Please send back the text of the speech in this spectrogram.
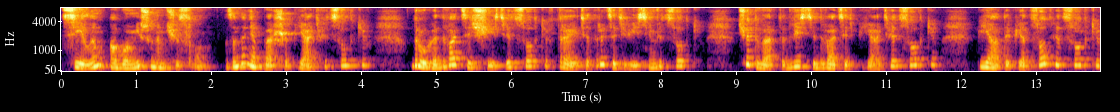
цілим або мішаним числом. Завдання перше 5%, друге 26%, третє 38%, четверте 225%, п'яте 500%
